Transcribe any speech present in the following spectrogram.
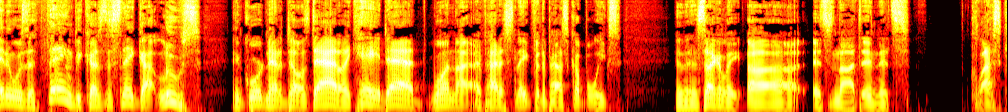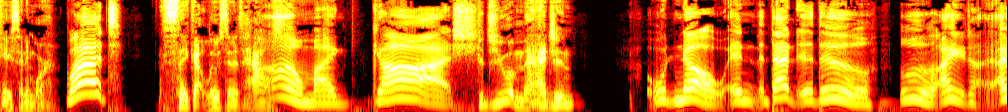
and it was a thing because the snake got loose, and Gordon had to tell his dad, like, "Hey, Dad, one, I've had a snake for the past couple weeks." And then secondly, uh, it's not in its glass case anymore. What? The snake got loose in his house. Oh my gosh. Could you imagine? Oh, No, and that ew, ugh, I, I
